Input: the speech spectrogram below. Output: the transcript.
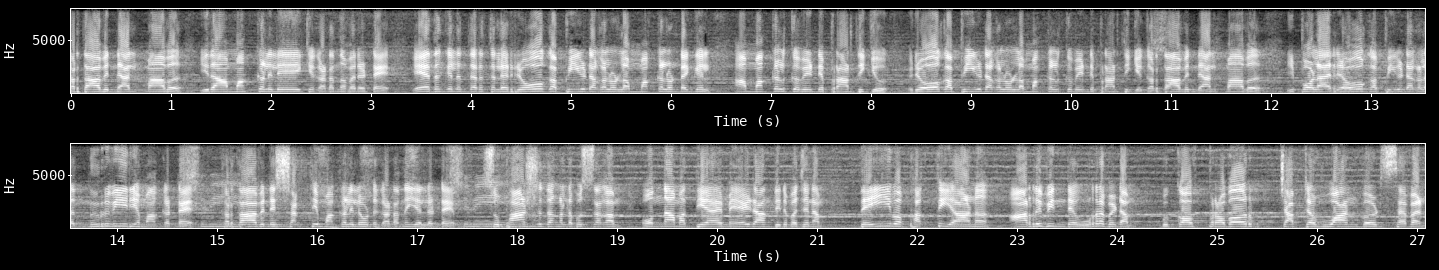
കർത്താവിന്റെ ആത്മാവ് ഇതാ മക്കളിലേക്ക് കടന്നു വരട്ടെ. ഏതെങ്കിലും തരത്തിലെ രോഗപീഠകളുള്ള മക്കളുണ്ടെങ്കിൽ ആ മക്കൾക്ക് വേണ്ടി പ്രാർത്ഥിക്കൂ. രോഗപീഠകളുള്ള മക്കൾക്ക് വേണ്ടി പ്രാർത്ഥിക്കൂ. കർത്താവിന്റെ ആത്മാവ് ഇപ്പോൾ ആ രോഗപീഠകളെ നിർവീര്യമാക്കട്ടെ. കർത്താവിന്റെ ശക്തി മക്കളിലോട്ട് കടന്നു ചെല്ലട്ടെ. സുഭാഷിതങ്ങളുടെ പുസ്തകം ഒന്നാം അധ്യായം ഏഴാം തിരുവചനം. ദൈവഭക്തിയാണ് അറിവിന്റെ ഉറവിടം. Book of proverb chapter one word seven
